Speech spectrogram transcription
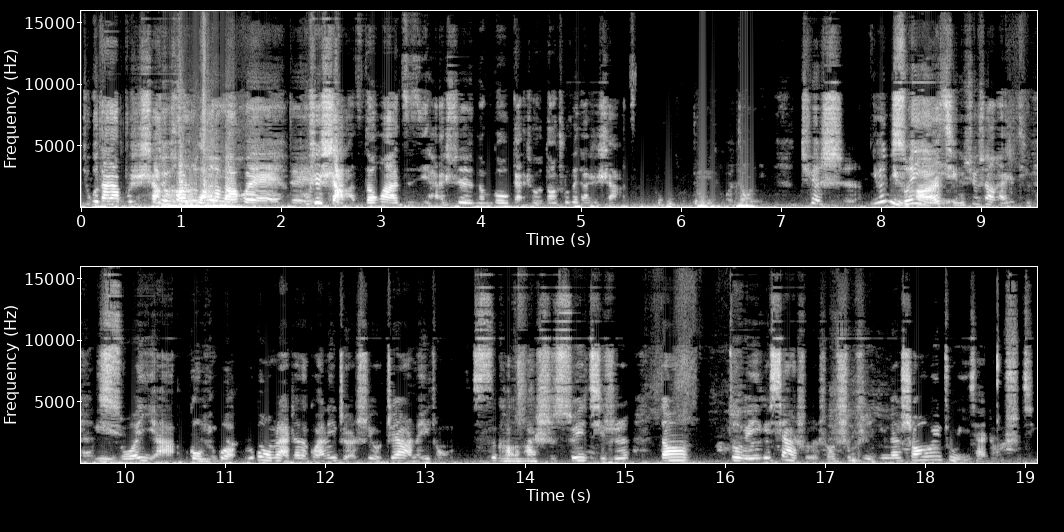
如果大家不是傻子的话，会，对，不是傻子的话，自己还是能够感受到，除非他是傻子，确实，因为女孩儿情绪上还是挺容易所以啊，共鸣如果如果我们俩站在管理者是有这样的一种思考的话，嗯是所以其实当作为一个下属的时候，是不是应该稍微注意一下这种事情，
